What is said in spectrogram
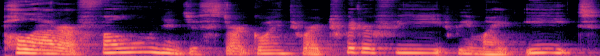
pull out our phone and just start going through our Twitter feed. We might eat.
